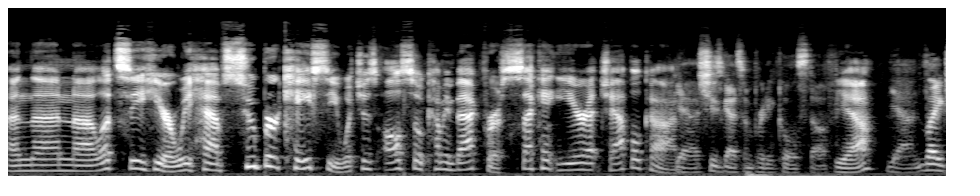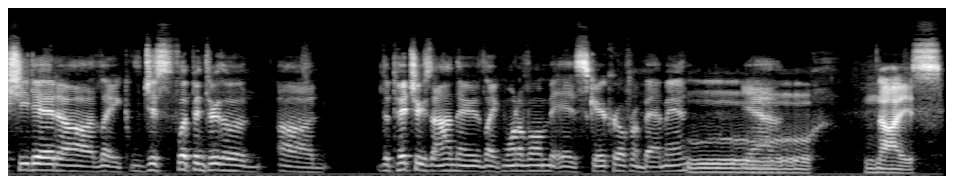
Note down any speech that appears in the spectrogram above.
And then uh, let's see here. We have Super Casey, which is also coming back for a second year at ChapelCon. Yeah, she's got some pretty cool stuff. Yeah. Yeah, like she did uh like just flipping through the uh the pictures on there. Like one of them is Scarecrow from Batman. Ooh. Yeah. Nice.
